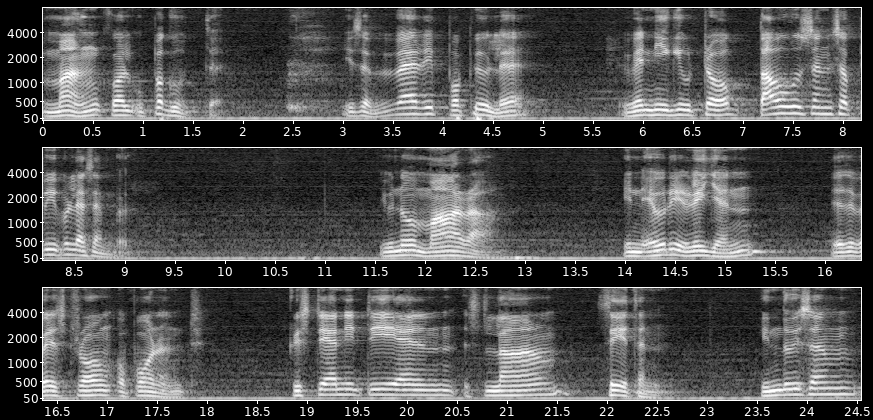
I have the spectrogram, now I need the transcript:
monk called Upagutta. He's a very popular, when he give talk, thousands of people assemble. You know Mara. In every religion, there is a very strong opponent. Christianity and Islam, Satan. Hinduism,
